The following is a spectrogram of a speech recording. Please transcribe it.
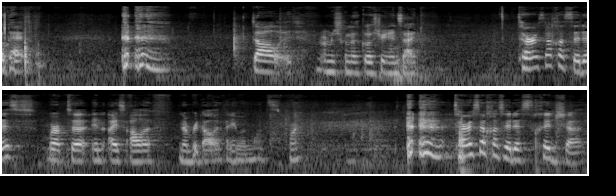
Okay. Dalid. I'm just gonna go straight inside. Teres HaChasidis. We're up to in Ice Aleph, number Dalid, if anyone wants more. Teres HaChasidis Chidsha.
